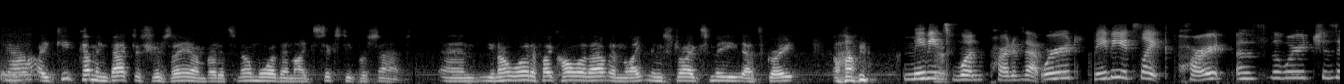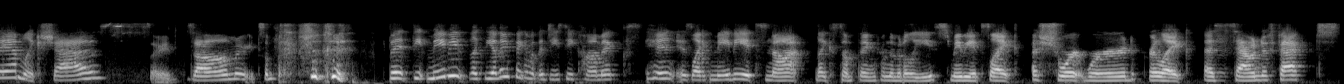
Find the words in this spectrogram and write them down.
Yeah, I keep coming back to Shazam, but it's no more than like 60%. And you know what? If I call it out and lightning strikes me, that's great. Um, Maybe it's one part of that word. Maybe it's like part of the word Shazam, like Shaz or Zom or something. but the, maybe like the other thing about the DC Comics hint is like maybe it's not like something from the Middle East. Maybe it's like a short word or like a sound effect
